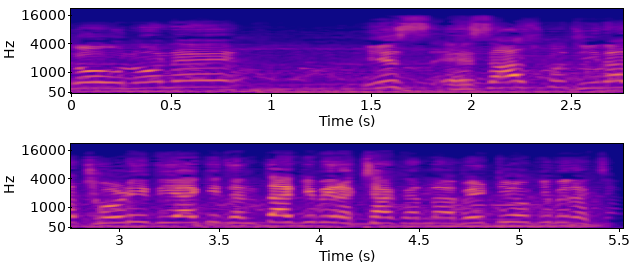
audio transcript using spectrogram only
तो उन्होंने इस एहसास को जीना छोड़ ही दिया कि जनता की भी रक्षा करना, बेटियों की भी रक्षा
